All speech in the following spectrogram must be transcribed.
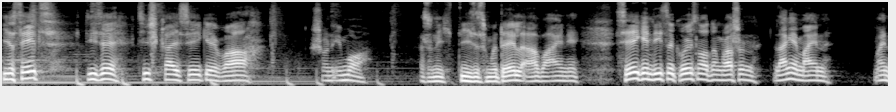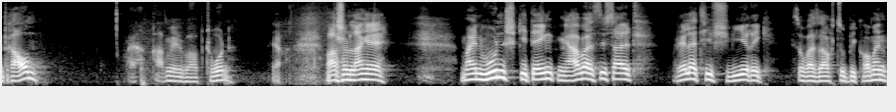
Ihr seht, diese Tischkreissäge war schon immer, also nicht dieses Modell, aber eine Säge in dieser Größenordnung war schon lange mein, mein Traum. Ja, haben wir überhaupt Ton? Ja, war schon lange mein Wunsch, Gedenken, aber es ist halt relativ schwierig, sowas auch zu bekommen.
